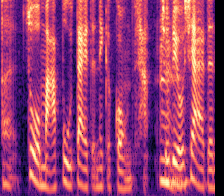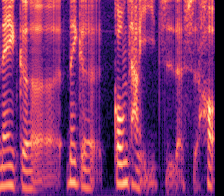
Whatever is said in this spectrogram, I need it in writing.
呃，做麻布袋的那个工厂，就留下来的那个那个工厂遗址的时候，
